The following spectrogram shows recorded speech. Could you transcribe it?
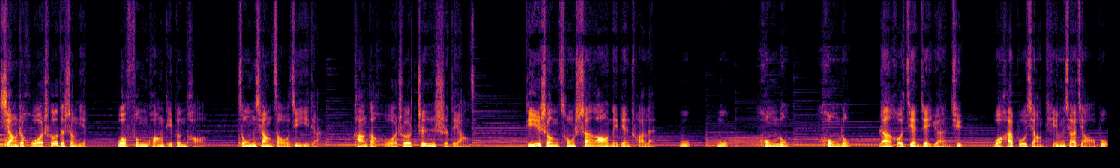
向着火车的声音，我疯狂地奔跑，总想走近一点，看看火车真实的样子。笛声从山坳那边传来，呜呜。轰隆，轰隆，然后渐渐远去。我还不想停下脚步，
